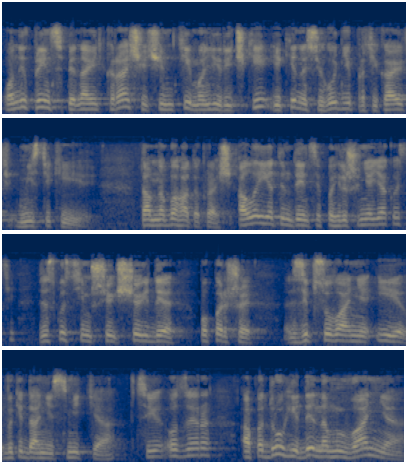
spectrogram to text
вони, в принципі, навіть кращі, ніж ті малі річки, які на сьогодні протікають в місті Києві. Там набагато краще. Але є тенденція погіршення якості. В зв'язку з тим, що, що йде, по-перше, зіпсування і викидання сміття в ці озера, а по-друге, йде намивання,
